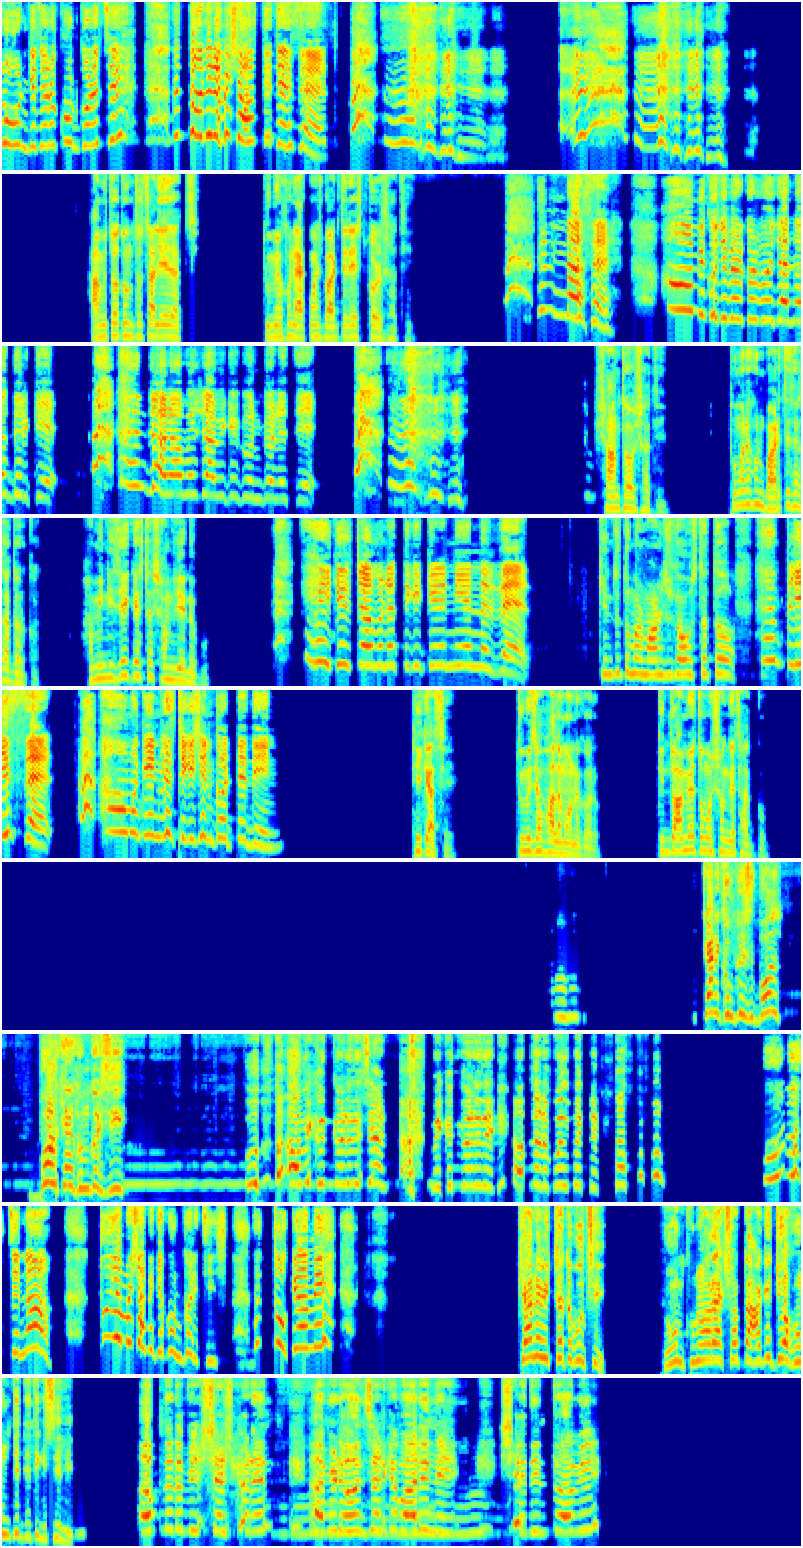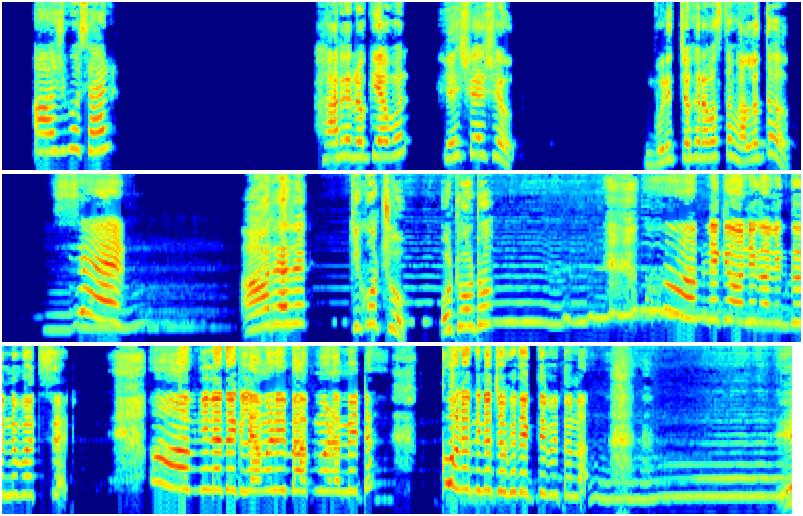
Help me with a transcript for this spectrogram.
রোহনকে যারা খুন করেছে তাদের আমি শাস্তি চাই স্যার। আমি তদন্ত চালিয়ে যাচ্ছি। তুমি এখন এক মাস বাড়িতে রেস্ট করো সাথী। না স্যার। আমি খুঁজে বের করব জানোয়ারদেরকে যারা আমার স্বামীকে খুন করেছে। শান্ত হও সাথী। তোমার এখন বাড়িতে থাকা দরকার। আমি নিজেই কেসটা সামলিয়ে নেব। এই কেসটা আমার হাত থেকে কেড়ে নিয়েন না স্যার। কিন্তু তোমার মানসিক অবস্থা তো প্লিজ স্যার। আমাকে ইনভেস্টিগেশন করতে দিন। ঠিক আছে। তুমি যা ভালো মনে করো। কিন্তু আমিও তোমার সঙ্গে থাকব। কেন খুন করেছি বল। বল কেন খুন করেছি আমি খুন করে দিই স্যার। আমি খুন করে দিই। আপনারা ভুল করছেন ভুল বুঝছে না? স্বামীকে খুন করেছিস? তোকে আমি কেন মিথ্যা তো বলছি? রোহন খুন হওয়ার এক সপ্তাহ আগে তুই হুমকি দিতে গেছিলি। আপনারা বিশ্বাস করেন আমি রোহন স্যারকে মারিনি। সেদিন তো আমি আসব স্যার। আরে রকি বোন এসো এসো। বুড়ির চোখের অবস্থা ভালো তো? স্যার। আরে আরে কি করছ? ওঠো ওঠো। আপনাকে অনেক অনেক ধন্যবাদ স্যার। আপনি না থাকলে আমার এই বাপ মরা মেয়েটা কোনোদিনও চোখে দেখতে পেত না।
